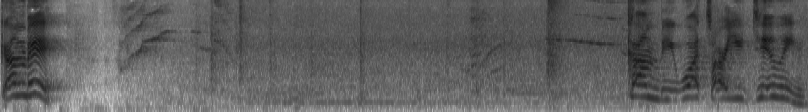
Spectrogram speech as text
Gumby! Gumby, what are you doing?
